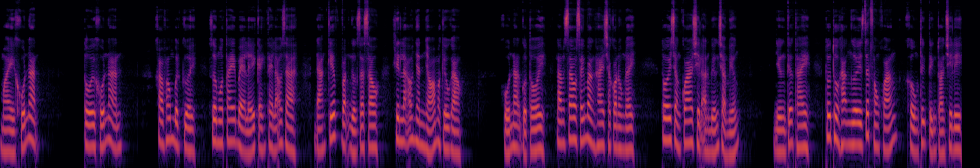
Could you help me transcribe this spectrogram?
"Mày khốn nạn." "Tôi khốn nạn?" Khả Phong bật cười, rồi một tay bẻ lấy cánh tay lão già, đáng kiếp vặn ngược ra sau, khiến lão nhăn nhó mà kêu gào. "Khốn nạn của tôi, làm sao sánh bằng hai cha con ông đây? Tôi chẳng qua chỉ là ăn miếng trả miếng." Nhưng tiếc thay, tôi thuộc hạng người rất phóng khoáng, không thích tính toán chi ly.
